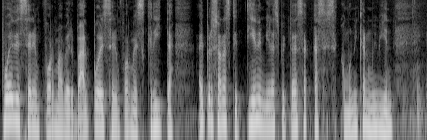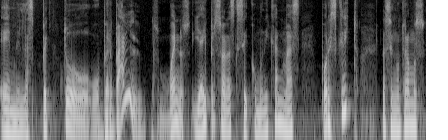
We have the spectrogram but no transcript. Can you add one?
puede ser en forma verbal, puede ser en forma escrita. Hay personas que tienen bien aspectada esa casa y se comunican muy bien en el aspecto verbal, son buenos, y hay personas que se comunican más por escrito. Nos encontramos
